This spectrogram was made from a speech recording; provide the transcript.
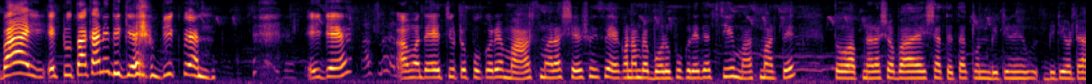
ভাই একটু তাকানি দিকে বিগ ফ্যান এই যে আমাদের ছোট পুকুরে মাছ মারা শেষ হয়েছে। এখন আমরা বড় পুকুরে যাচ্ছি মাছ মারতে। তো আপনারা সবাই সাথে থাকুন, ভিডিও ভিডিওটা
